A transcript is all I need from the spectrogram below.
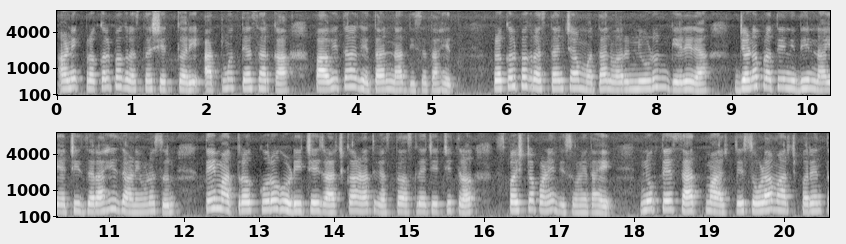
अनेक प्रकल्पग्रस्त शेतकरी आत्महत्यासारखा पावित्रा घेताना दिसत आहेत. प्रकल्पग्रस्तांच्या मतांवर निवडून गेलेल्या जनप्रतिनिधींना याची जराही जाणीव नसून ते मात्र कुरघोडीचे राजकारणात व्यस्त असल्याचे चित्र स्पष्टपणे दिसून येत आहे. नुकतेच सात मार्च ते सोळा मार्चपर्यंत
